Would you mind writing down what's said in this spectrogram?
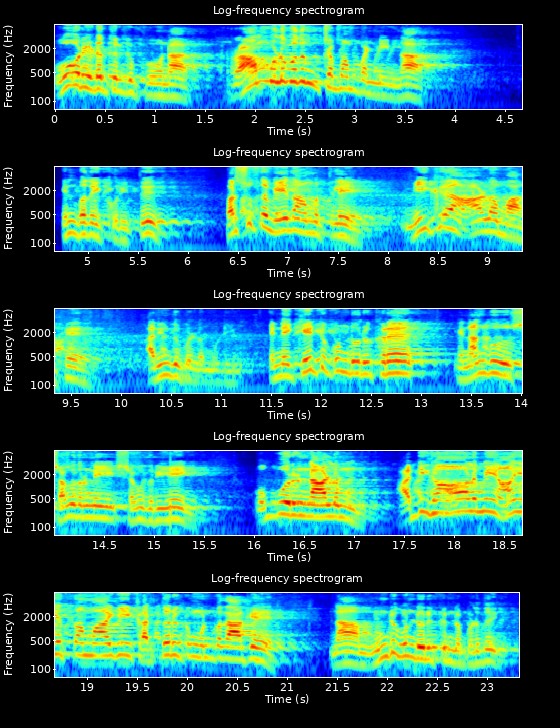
ஓரிடத்திற்கு போனார். ராம் முழுவதும் ஜெபம் பண்ணினார் என்பதை குறித்து பரிசுத்த வேதாமத்திலே மிக ஆழமாக அறிந்து கொள்ள முடியும். என்னை கேட்டுக்கொண்டிருக்கிற என் அன்பு சகோதரனை சகோதரியை ஒவ்வொரு நாளும் அதிகாலமே ஆயத்தமாகி கர்த்தருக்கு முன்பதாக நாம் நின்று கொண்டிருக்கின்ற பொழுது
